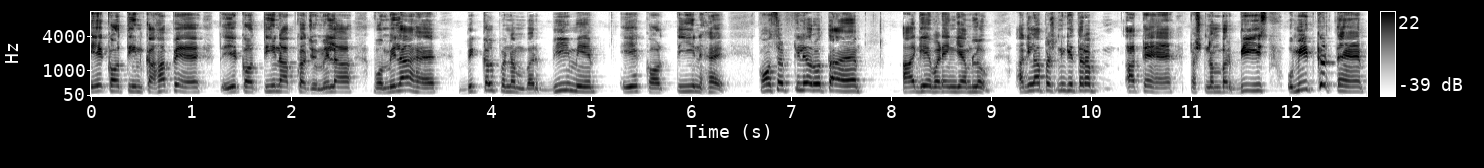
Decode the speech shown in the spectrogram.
एक और तीन कहाँ पे है? तो एक और तीन आपका जो मिला, वो मिला है विकल्प नंबर बी में। एक और तीन है। कॉन्सेप्ट क्लियर होता है? आगे बढ़ेंगे हम लोग। अगला प्रश्न की तरफ़ आते हैं। प्रश्न नंबर बीस। उम्मीद करते हैं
